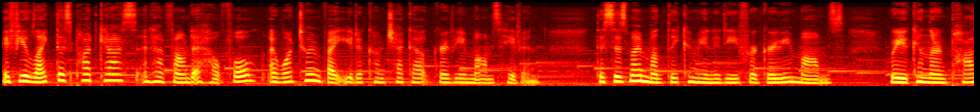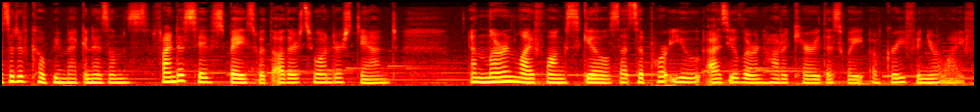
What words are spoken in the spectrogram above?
If you like this podcast and have found it helpful, I want to invite you to come check out Grieving Moms Haven. This is my monthly community for grieving moms where you can learn positive coping mechanisms, find a safe space with others who understand, and learn lifelong skills that support you as you learn how to carry this weight of grief in your life.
